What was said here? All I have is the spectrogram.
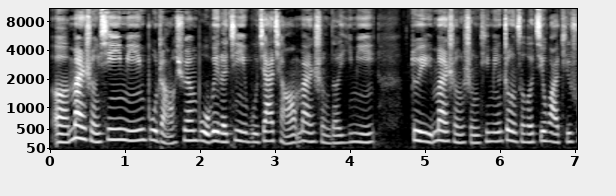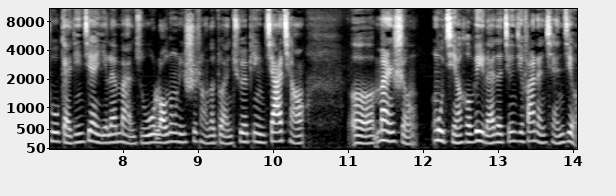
呃，曼省新移民部长宣布，为了进一步加强曼省的移民，对曼省省提名政策和计划提出改进建议，来满足劳动力市场的短缺，并加强。呃，曼省目前和未来的经济发展前景。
